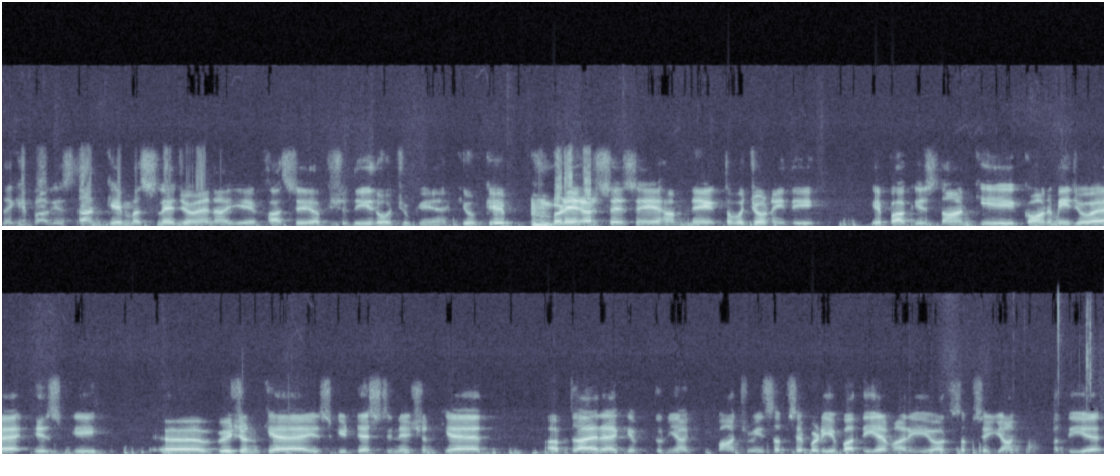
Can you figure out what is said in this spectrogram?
देखिए, पाकिस्तान के मसले जो है ना, ये खासे अब शदीद हो चुके हैं, क्योंकि बड़े अरसे से हमने तवज्जो नहीं दी। कि पाकिस्तान की इकॉनमी जो है इसकी विजन क्या है इसकी डेस्टिनेशन क्या है? अब ज़ाहिर है कि दुनिया की पांचवी सबसे बड़ी आबादी है हमारी और सबसे यंग आबादी है।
